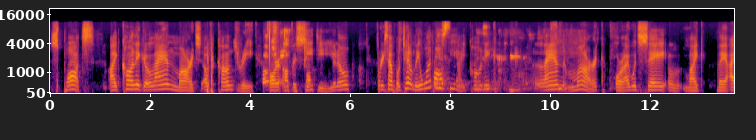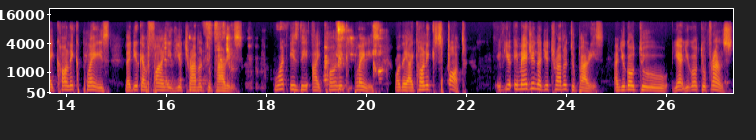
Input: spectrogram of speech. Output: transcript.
spots, iconic landmarks of a country or of a city, you know? For example, tell me, what is the iconic landmark, or I would say like the iconic place that you can find if you travel to Paris? What is the iconic place or the iconic spot? If you imagine that you travel to Paris and you go to, yeah, you go to France,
